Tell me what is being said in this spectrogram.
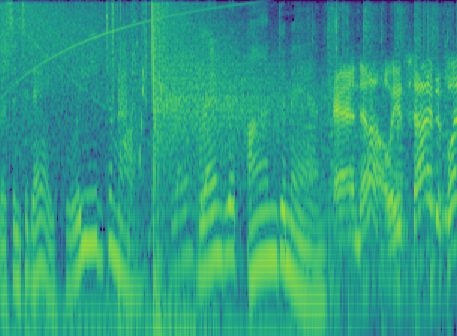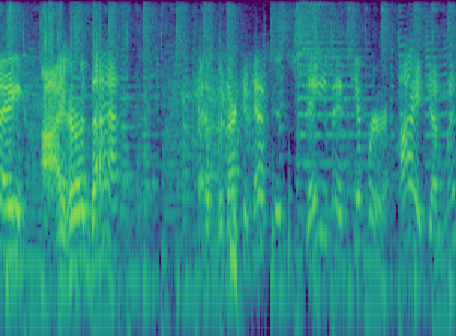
Listen today, lead tomorrow. Brandwidth on demand. And now it's time to play. I heard that with our contestants, Dave and Kipper. Hi, gentlemen.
